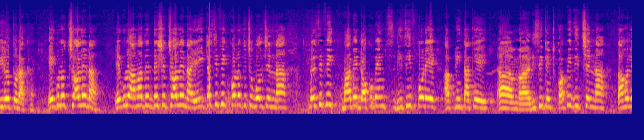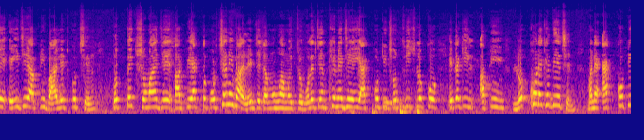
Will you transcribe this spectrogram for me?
বিরত রাখা। এগুলো চলে না। এগুলো আমাদের দেশে চলে না। এই স্পেসিফিক কোনো কিছু বলছেন না। স্পেসিফিক ভাবে ডকুমেন্টস রিসিভ করে আপনি তাকে রিসিটেড কপি দিচ্ছেন না। তাহলে এই যে আপনি ভায়োলেট করছেন প্রত্যেক সময় যে আরপি অ্যাক্ট তো করছেনই ভায়োলেট যেটা মহুয়া মৈত্র বলেছেন এখানে যে এই এক কোটি ছত্রিশ লক্ষ এটা কি আপনি লক্ষ্য রেখে দিয়েছেন? মানে এক কোটি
